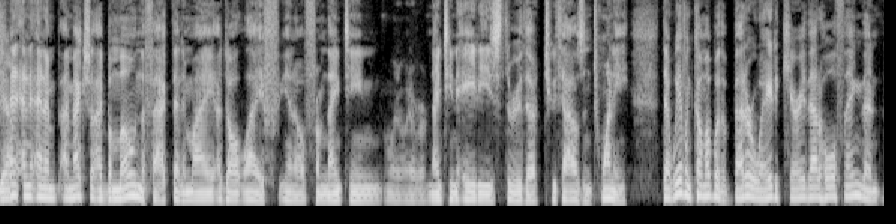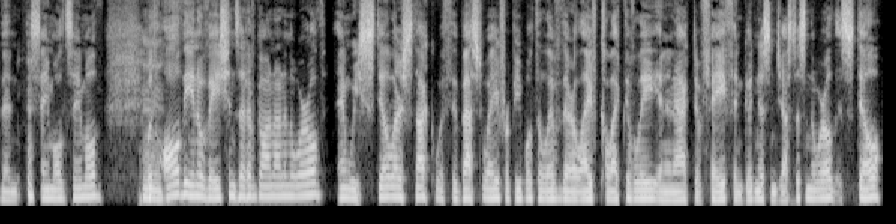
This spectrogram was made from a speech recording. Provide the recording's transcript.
Yeah. and, and, and I'm, I'm actually, I bemoan the fact that in my adult life, you know, from 19, whatever, 1980s through the 2020, that we haven't come up with a better way to carry that whole thing than, than the same old, same old with Hmm. all the innovations that have gone on in the world. And we still are stuck with the best way for people to live their life collectively in an act of faith and goodness and justice in the world is still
